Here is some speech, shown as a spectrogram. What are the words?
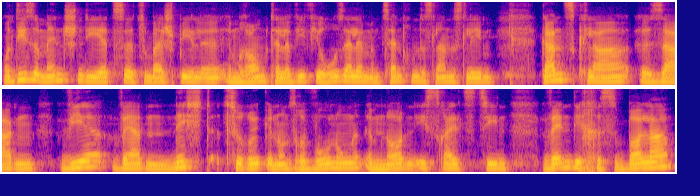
Und diese Menschen, die jetzt äh, zum Beispiel äh, im Raum Tel Aviv, Jerusalem, im Zentrum des Landes leben, ganz klar äh, sagen, wir werden nicht zurück in unsere Wohnungen im Norden Israels ziehen, wenn die Hezbollah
